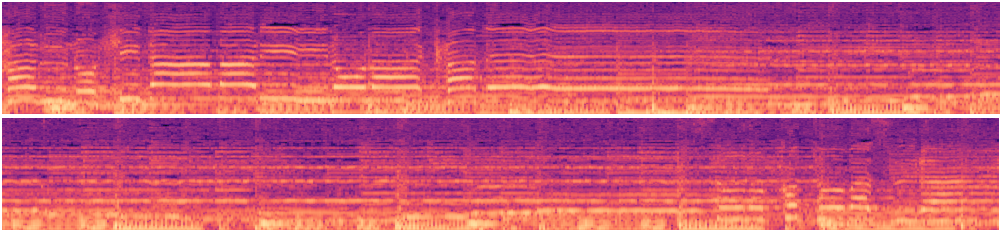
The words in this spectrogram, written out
春の日だまりの中でその言葉すら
